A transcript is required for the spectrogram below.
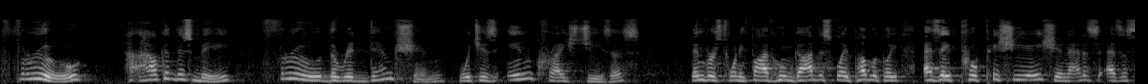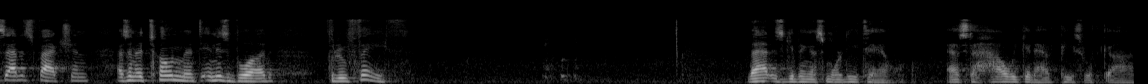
through, how could this be? Through the redemption which is in Christ Jesus. Then verse 25, whom God displayed publicly as a propitiation, as, as a satisfaction, as an atonement in his blood through faith. That is giving us more detail as to how we can have peace with God.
